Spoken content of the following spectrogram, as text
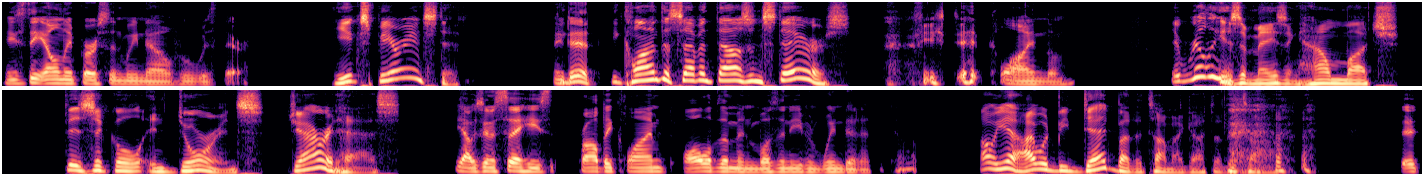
He's the only person we know who was there. He experienced it. He did. He climbed the 7,000 stairs. he did climb them. It really is amazing how much physical endurance Jared has. Yeah, I was going to say he's probably climbed all of them and wasn't even winded at the top. Oh, yeah, I would be dead by the time I got to the top. the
